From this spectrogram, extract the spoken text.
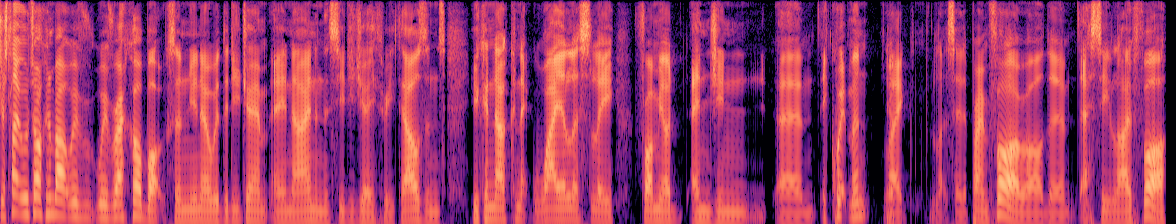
just like we are talking about with with Rekordbox and you know with the DJM A9 and the CDJ 3000s, you can now connect wirelessly from your engine um, equipment, like let's say the Prime 4 or the SC Live 4,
